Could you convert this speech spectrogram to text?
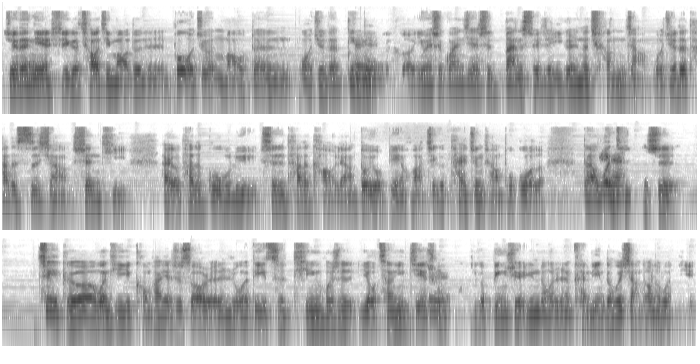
觉得你也是一个超级矛盾的人。不过我这个矛盾，我觉得并不违和，嗯、因为是关键是伴随着一个人的成长，我觉得他的思想、身体，还有他的顾虑，甚至他的考量都有变化，这个太正常不过了。但问题就是。这个问题恐怕也是所有人如果第一次听，或是有曾经接触这个冰雪运动的人，肯定都会想到的问题。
